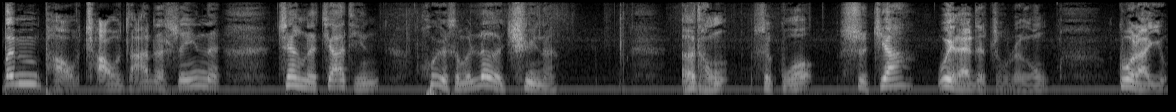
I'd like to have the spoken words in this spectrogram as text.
奔跑、吵杂的声音呢，这样的家庭会有什么乐趣呢？儿童是国是家未来的主人翁。过了有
